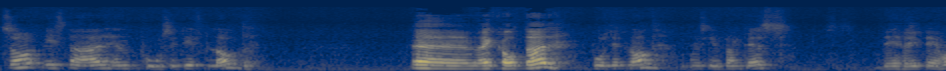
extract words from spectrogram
Så hvis det er en positivt ladd eh, er kalt der, positivt ladd, kan vi skrive parentes, ved høy pH,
